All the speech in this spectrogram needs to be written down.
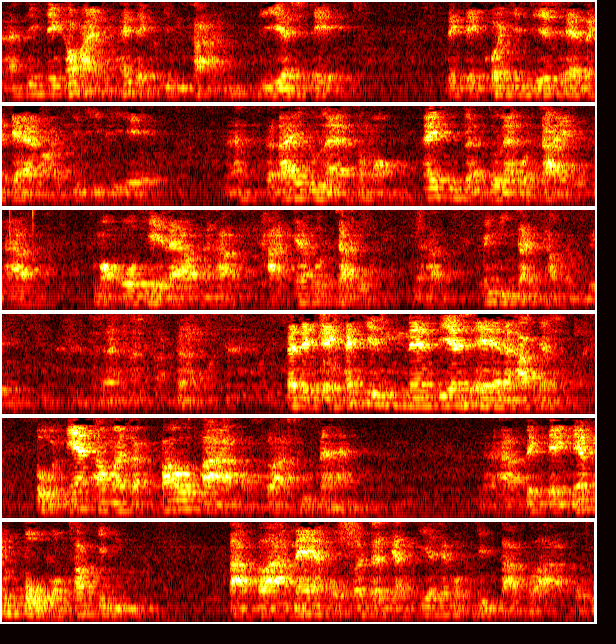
นะจริงๆเขาหมายถึงให้เด็กกินสาร DHA เด็กๆควรกิน DHA แต่แก่หน่อยกิน EPA นะจะได้ดูแลสมองให้ดูแลดูแลหัวใจนะครับ สมองโอเคแล้วนะครับ ขาดแค่หัวใจนะครับ ไม่มีใจทำมันเวนะแต่เด็กๆให้กินเน้น DHA นะครับอย่างสูตรเนี้ยเอามาจากเบ้าตาของปลาทูน่านะครับ เด็กๆเนี่ยคุณปู่ผมชอบกินตาปลาแม่ผมก็จะยัดเยียดให้ผมกินตาปลาโอ้โห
